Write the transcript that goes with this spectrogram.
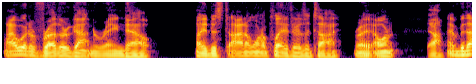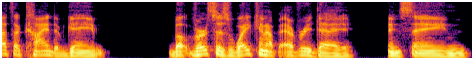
I would have rather gotten rained out. I just, I don't want to play if there's a tie, right? I want, yeah. but that's a kind of game. But versus waking up every day and saying,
